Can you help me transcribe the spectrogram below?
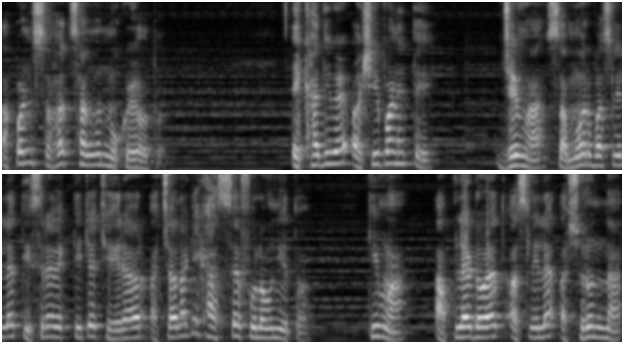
आपण सहज सांगून मोकळे होतो. एखादी वेळ अशी पण येते जेव्हा समोर बसलेल्या तिसऱ्या व्यक्तीच्या चेहऱ्यावर अचानक एक हास्य फुलवून येतं किंवा आपल्या डोळ्यात असलेल्या अश्रूंना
